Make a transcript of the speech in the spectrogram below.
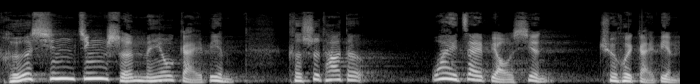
核心精神没有改变，可是他的外在表现却会改变。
